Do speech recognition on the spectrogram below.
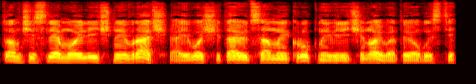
в том числе мой личный врач, а его считают самой крупной величиной в этой области.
